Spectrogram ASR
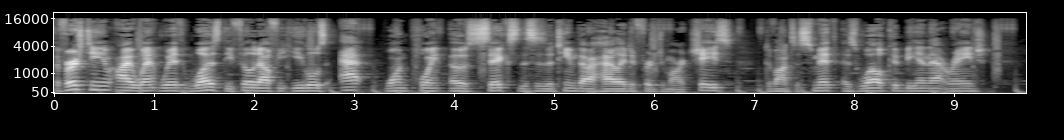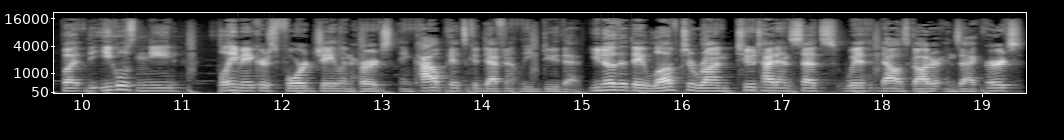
The first team I went with was the Philadelphia Eagles at 1.06. This is a team that I highlighted for Ja'Marr Chase, Devonta Smith as well could be in that range. But the Eagles need playmakers for Jalen Hurts, and Kyle Pitts could definitely do that. You know that they love to run two tight end sets with Dallas Goedert and Zach Ertz.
